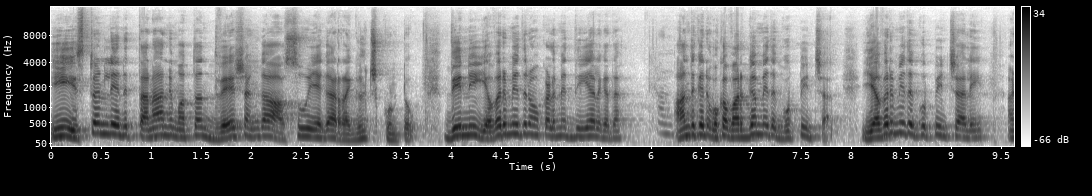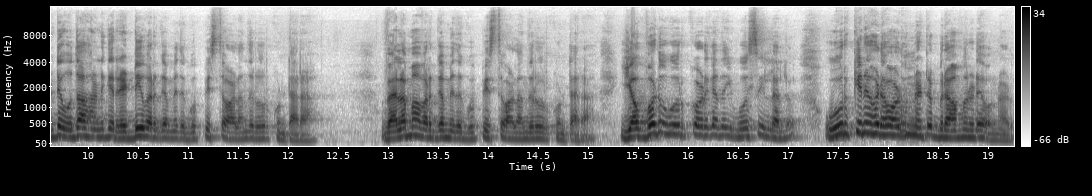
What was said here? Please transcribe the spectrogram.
ఈ ఇష్టం లేని తనాన్ని మొత్తం ద్వేషంగా అసూయగా రగిల్చుకుంటూ దీన్ని ఎవరి మీద ఒకళ్ళ మీద తీయాలి కదా? అందుకని ఒక వర్గం మీద గుప్పించాలి. ఎవరి మీద గుప్పించాలి? అంటే ఉదాహరణకి రెడ్డి వర్గం మీద గుప్పిస్తే వాళ్ళందరూ ఊరుకుంటారా? వెలమ వర్గం మీద గుప్పిస్తే వాళ్ళందరూ ఊరుకుంటారా? ఎవ్వడు ఊరుకోడు కదా ఈ ఓసీలలో. ఊరికినవాడు వాడు ఉన్నట్టు బ్రాహ్మణుడే ఉన్నాడు.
